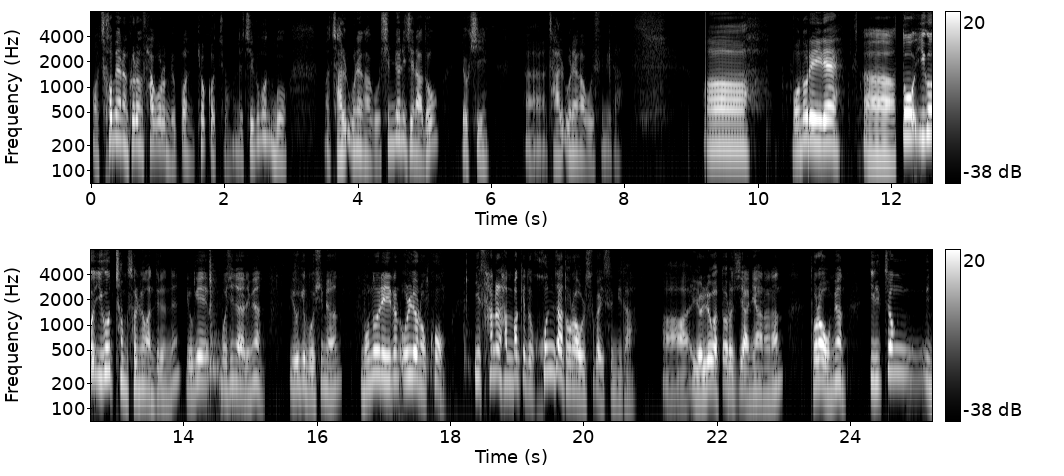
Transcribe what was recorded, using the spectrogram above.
어, 처음에는 그런 사고를 몇 번 겪었죠. 근데 지금은 뭐 잘 운행하고 10년이 지나도 역시 어, 잘 운행하고 있습니다. 어, 모노레일에 아, 또 이거 이거 참 설명 안 드렸네. 이게 무엇이냐면 여기 보시면 모노레일은 올려놓고 이 산을 한 바퀴 도 혼자 돌아올 수가 있습니다. 아, 연료가 떨어지지 아니하는 한 돌아오면 일정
